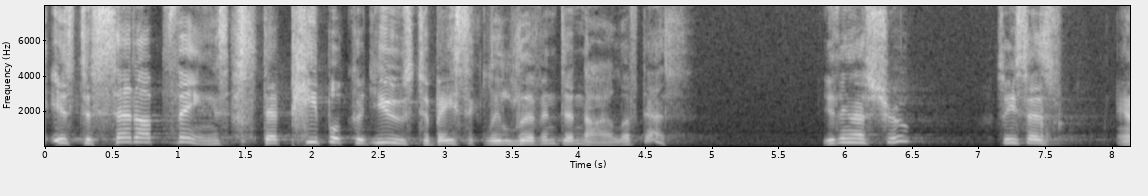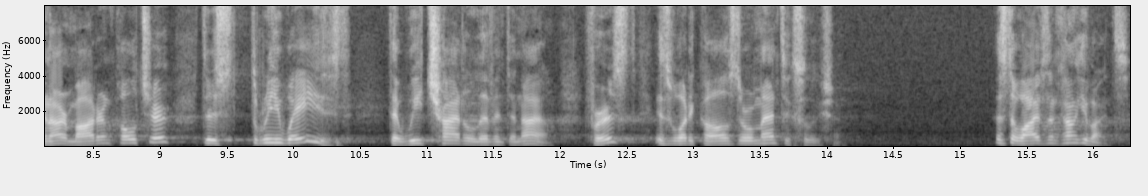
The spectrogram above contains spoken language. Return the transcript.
is to set up things that people could use to basically live in denial of death. You think that's true? So he says, in our modern culture, there's three ways that we try to live in denial. First is what he calls the romantic solution. It's the wives and concubines.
